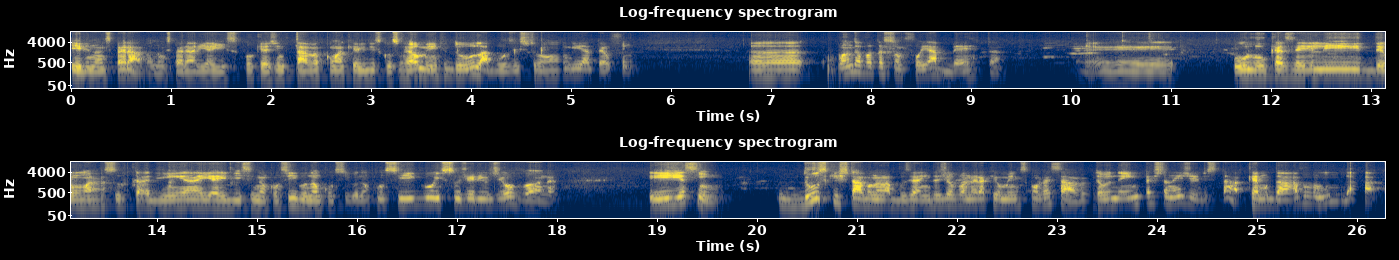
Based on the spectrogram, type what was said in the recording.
ele não esperava, não esperaria isso, porque a gente estava com aquele discurso realmente do Labuse Strong até o fim. Uh, quando a votação foi aberta, é, o Lucas ele deu uma surtadinha e aí disse não consigo, não consigo, não consigo e sugeriu Giovana. E assim, dos que estavam na Labuse ainda, Giovana era a que eu menos conversava. Então eu nem pestanejei, disse, tá, quer mudar, vamos mudar.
